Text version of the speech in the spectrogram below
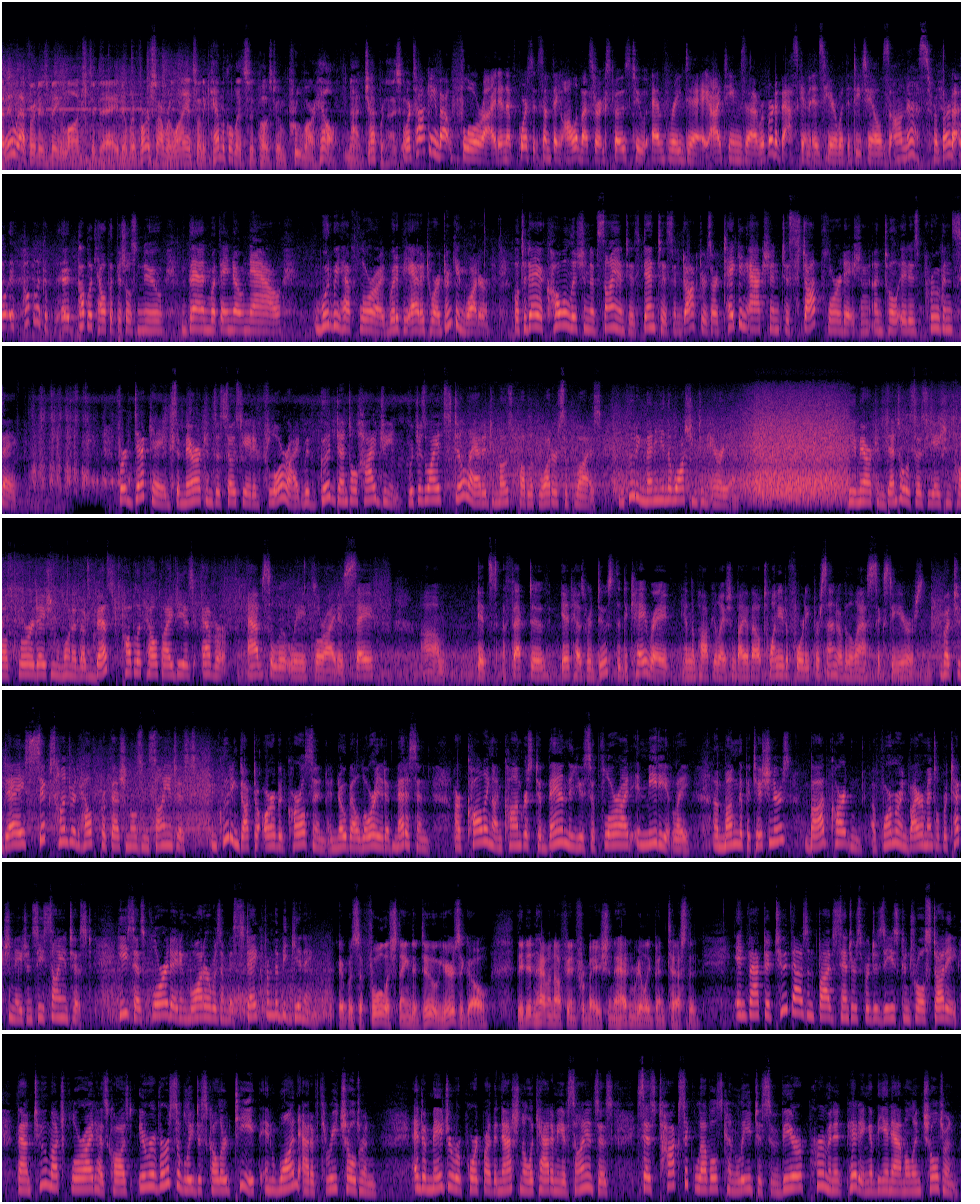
A new effort is being launched today to reverse our reliance on a chemical that's supposed to improve our health, not jeopardize it. We're talking about fluoride, and of course, it's something all of us are exposed to every day. iTeam's uh, Roberta Baskin is here with the details on this. Roberta. Well, if public, uh, public health officials knew then what they know now, would we have fluoride? Would it be added to our drinking water? Well, today a coalition of scientists, dentists, and doctors are taking action to stop fluoridation until it is proven safe. For decades, Americans associated fluoride with good dental hygiene, which is why it's still added to most public water supplies, including many in the Washington area. The American Dental Association calls fluoridation one of the best public health ideas ever. Absolutely, fluoride is safe. Um, it's effective. It has reduced the decay rate in the population by about 20 to 40 percent over the last 60 years. But today, 600 health professionals and scientists, including Dr. Arvid Carlsson, a Nobel laureate of medicine, are calling on Congress to ban the use of fluoride immediately. Among the petitioners, Bob Carton, a former Environmental Protection Agency scientist. He says fluoridating water was a mistake from the beginning. It was a foolish thing to do years ago. They didn't have enough information. They hadn't really been tested. In fact, a 2005 Centers for Disease Control study found too much fluoride has caused irreversibly discolored teeth in one out of three children. And a major report by the National Academy of Sciences says toxic levels can lead to severe permanent pitting of the enamel in children.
